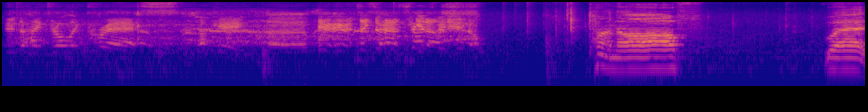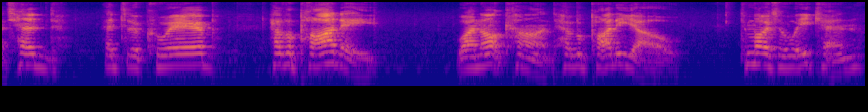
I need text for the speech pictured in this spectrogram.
Here's the hydraulic press. Okay. Uh, Here, here. Take the mask and get out. Here. Turn off. Let's head head to the crib. Have a party. Why not can't? Have a party yo. Tomorrow's the weekend.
